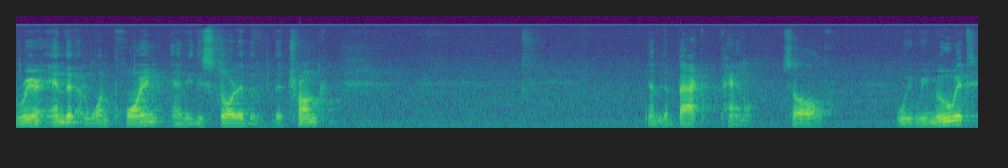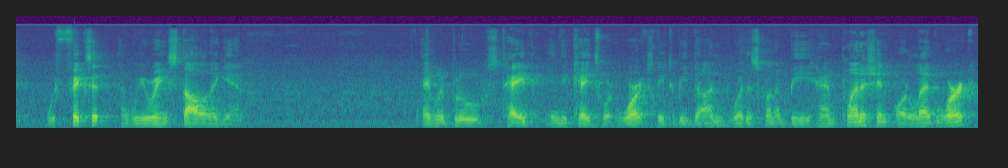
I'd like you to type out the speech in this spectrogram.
rear-ended at one point and it distorted the, the trunk and the back panel. So we remove it, we fix it, and we reinstall it again. Every blue tape indicates what works need to be done, whether it's going to be hand planishing or lead work.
